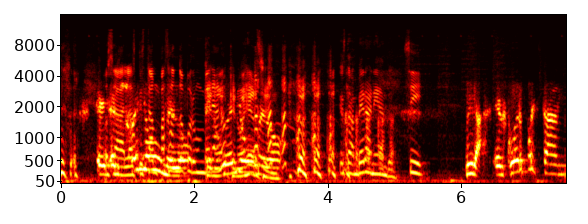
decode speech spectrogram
El- o sea, las que están pasando húmedo, por un verano. que no húmedo, Que están veraneando. Sí. Mira, el cuerpo es tan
